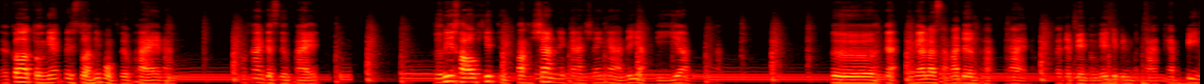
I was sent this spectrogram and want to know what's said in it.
แล้วก็ตรงนี้เป็นส่วนที่ผมเซอร์ไพรส์นะค่อนข้างจะเซอร์ไพรส์ คือพี่เขาคิดถึงฟังก์ชันในการใช้งานได้อย่างดีเยี่ยมนะครับคือเนี่ยตรงนี้เราสามารถเดินผ่านได้เนอะก็จะเป็นตรงนี้จะเป็นเหมือนร้านแคมปิ้ง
